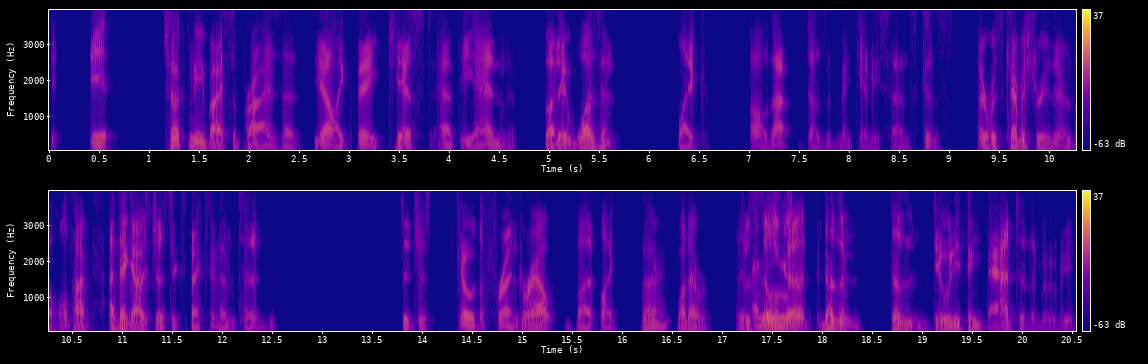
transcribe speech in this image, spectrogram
it, it took me by surprise that yeah, like they kissed at the end, but it wasn't like, oh, that doesn't make any sense because there was chemistry there the whole time. I think I was just expecting them to to just go the friend route, but like, all right, whatever. It was I still mean- good. It doesn't doesn't do anything bad to the movie.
